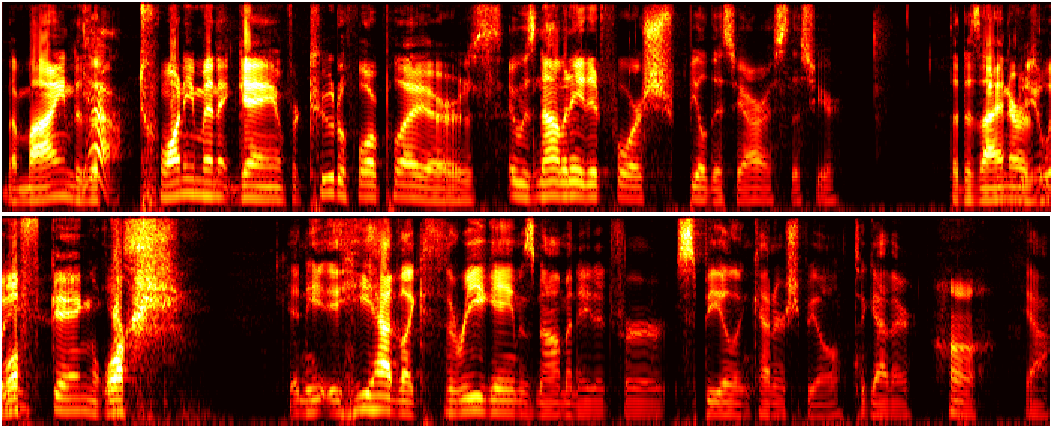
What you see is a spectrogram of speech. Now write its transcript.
The mind is Yeah. a 20 minute game for two to four players. It was nominated for Spiel des Jahres this year, The designer is Wolfgang Warsch. and he he had like three games nominated for Spiel and Kennerspiel together. Huh. Yeah.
